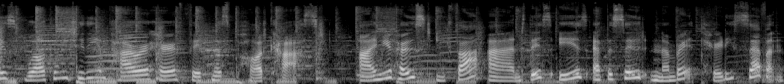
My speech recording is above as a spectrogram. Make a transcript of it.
guys. Welcome to the Empower Her Fitness podcast. I'm your host, Aoife, and this is episode number 37.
